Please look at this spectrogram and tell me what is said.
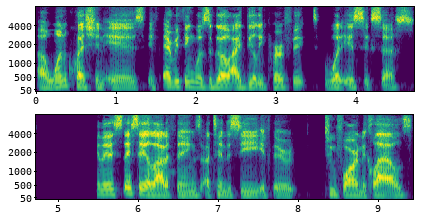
uh, one question is if everything was to go ideally perfect, what is success? And they, they say a lot of things. I tend to see if they're too far in the clouds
